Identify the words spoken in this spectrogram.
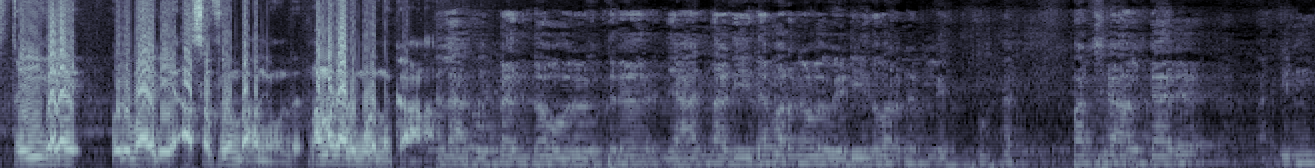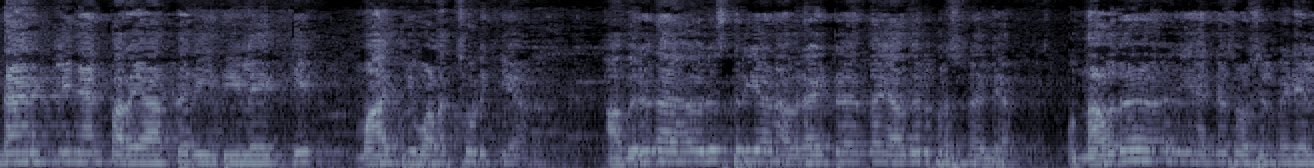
സ്ത്രീകളെ ഒരുമാതിരി അസഫ്യം പറഞ്ഞുകൊണ്ട് നമുക്ക് അതും കൂടെ ഒന്ന് കാണാം. അല്ല അതിപ്പോ എന്താ ഓരോരുത്തര് ഞാൻ നടീനെ പറഞ്ഞോളൂ വെടിയെന്ന് പറഞ്ഞിട്ടില്ലേ? പക്ഷെ ആൾക്കാര് ഇൻഡയറക്ട്ലി ഞാൻ പറയാത്ത രീതിയിലേക്ക് മാറ്റി വളച്ചൊടുക്കുകയാണ്. അവർ ഒരു സ്ത്രീയാണ്. അവരായിട്ട് എന്താ യാതൊരു പ്രശ്നമില്ല ഒന്നാമത് എന്റെ സോഷ്യൽ മീഡിയയിൽ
